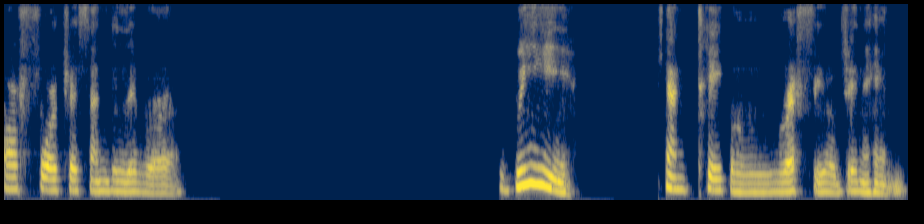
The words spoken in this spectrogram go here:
our fortress and deliverer. We can take refuge in him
